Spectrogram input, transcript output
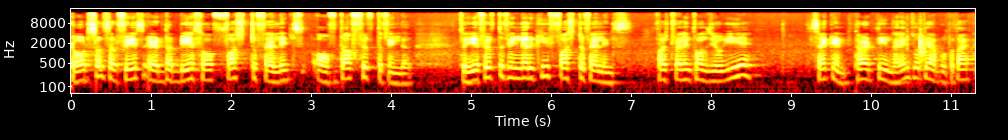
Dorsal surface at the base of first phalanx of the fifth finger तो ये फिफ्थ फिंगर की फ़र्स्ट फेलिंग्स फ़र्स्ट फेलिंग्स कौन सी होगी ये? सेकेंड थर्ड तीन फेलिंग्स होती है, आपको पता है।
